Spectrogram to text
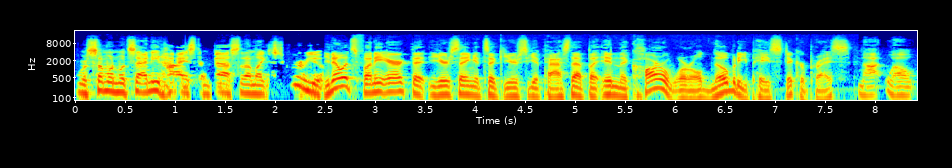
Where someone would say, I need highest and best. And I'm like, screw you. You know what's funny, Eric, that you're saying it took years to get past that, but in the car world, nobody pays sticker price. Not well,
